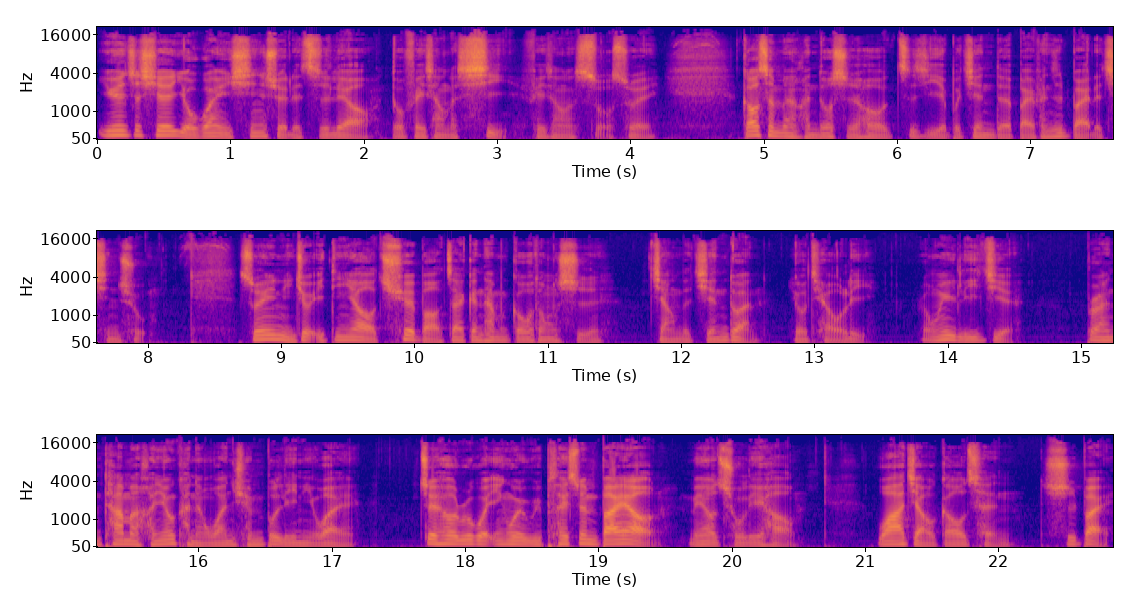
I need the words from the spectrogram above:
因为这些有关于薪水的资料都非常的细，非常的琐碎，高层们很多时候自己也不见得百分之百的清楚，所以你就一定要确保在跟他们沟通时讲的简短、有条理、容易理解，不然他们很有可能完全不理你外，最后如果因为 replacement buyout 没有处理好，挖角高层失败，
